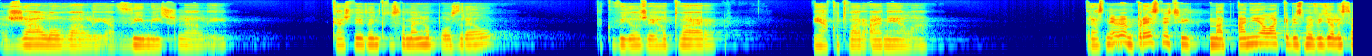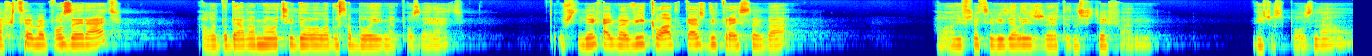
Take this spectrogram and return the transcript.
a žalovali a vymýšľali. Každý jeden, kto sa na neho pozrel, tak uvidel, že jeho tvár je ako tvár aniela. Teraz neviem presne, či na aniela, keby sme videli, sa chceme pozerať, alebo dávame oči dole, lebo sa bojíme pozerať. Už si nechajme výklad každý pre seba. Ale oni všetci videli, že ten Štefan niečo spoznal,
